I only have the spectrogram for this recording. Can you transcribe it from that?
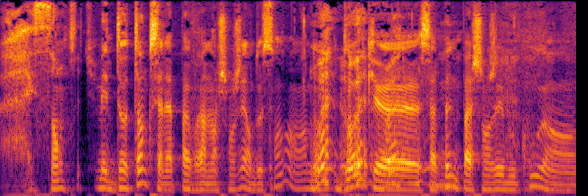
Ah, 100, si tu veux. Mais d'autant que ça n'a pas vraiment changé en 200 ans. hein. Ouais, Donc, ouais, euh, ça peut ne pas changer beaucoup en...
